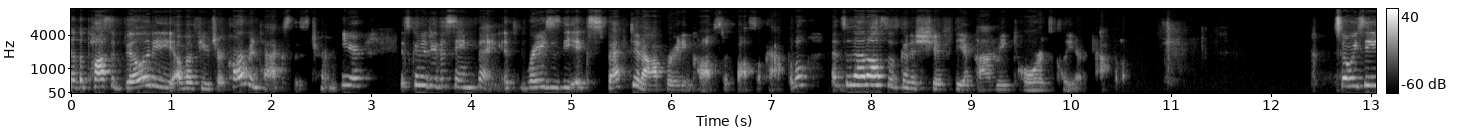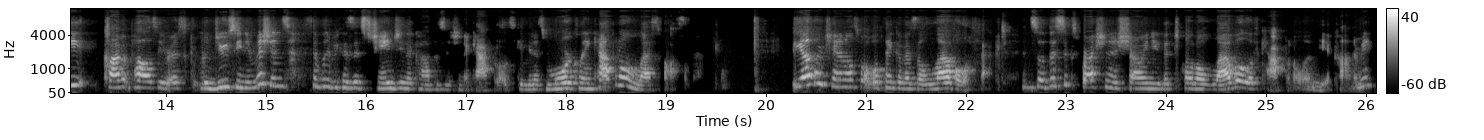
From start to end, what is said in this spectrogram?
Now the possibility of a future carbon tax, this term here, is going to do the same thing. It raises the expected operating cost of fossil capital. And so that also is going to shift the economy towards cleaner capital. So we see climate policy risk reducing emissions simply because it's changing the composition of capital. It's giving us more clean capital and less fossil capital. The other channel is what we'll think of as a level effect. And so this expression is showing you the total level of capital in the economy.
